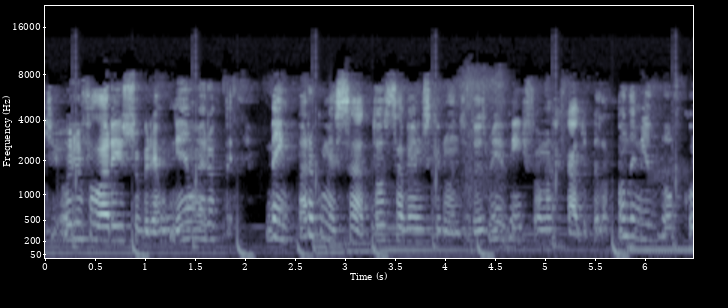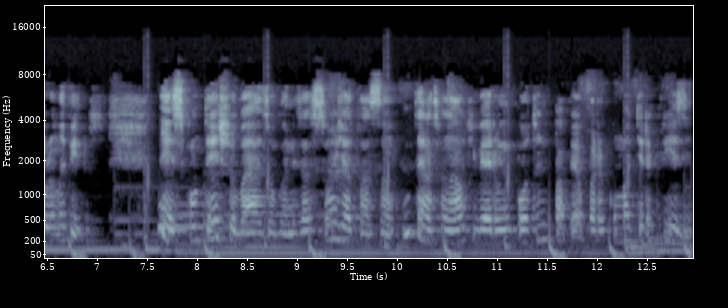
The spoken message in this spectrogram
gente! Hoje eu falarei sobre a União Europeia. Bem, para começar, todos sabemos que no ano de 2020 foi marcado pela pandemia do novo coronavírus. Nesse contexto, várias organizações de atuação internacional tiveram um importante papel para combater a crise,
